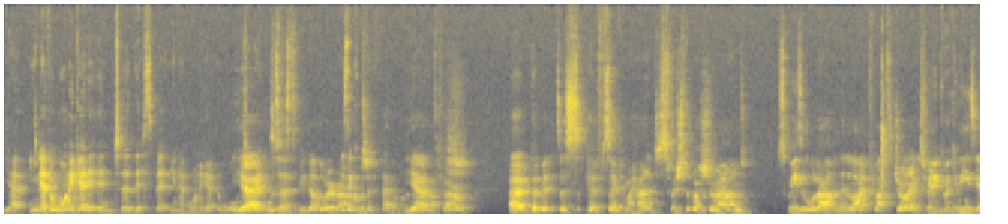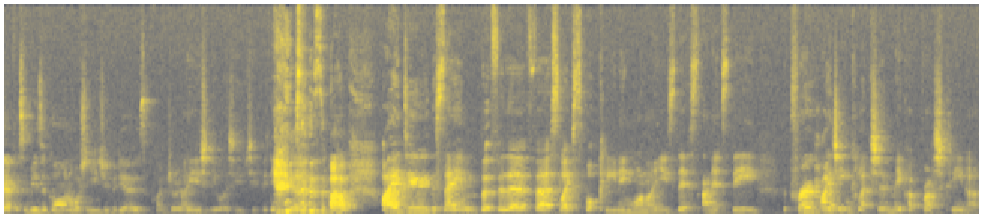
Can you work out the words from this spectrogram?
Yeah, you never want to get it into this bit. You never want to get the water yeah, it always has to be the other way around. Is it called the ferrule? Yeah, ferrule. Um, put a bit, of soap in my hand, swish the brush around, squeeze it all out, and then lie it flat to dry. And it's really quick and easy. I put some music on or watching YouTube videos. I quite enjoy it. I usually watch YouTube videos Yeah. as well. I do the same, but for the first like spot cleaning one, I use this, and it's the the Pro Hygiene Collection Makeup Brush Cleaner.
